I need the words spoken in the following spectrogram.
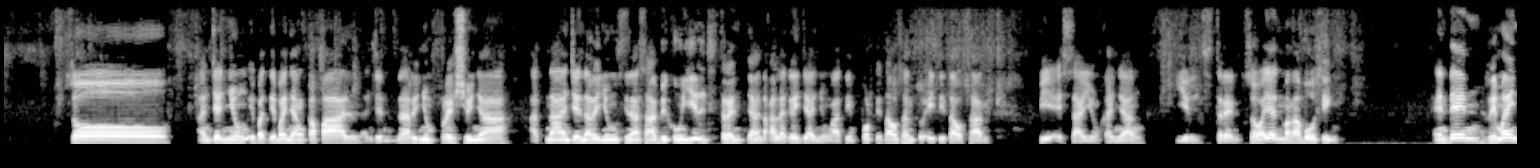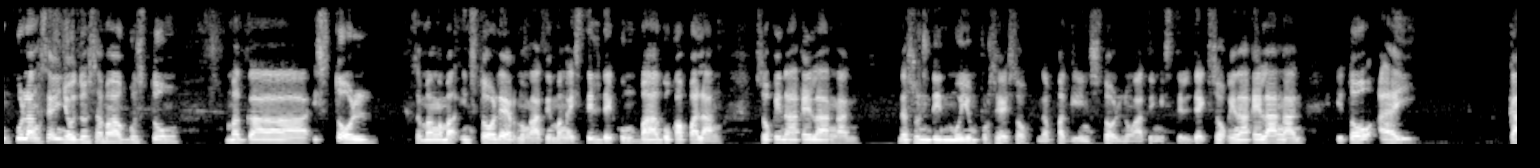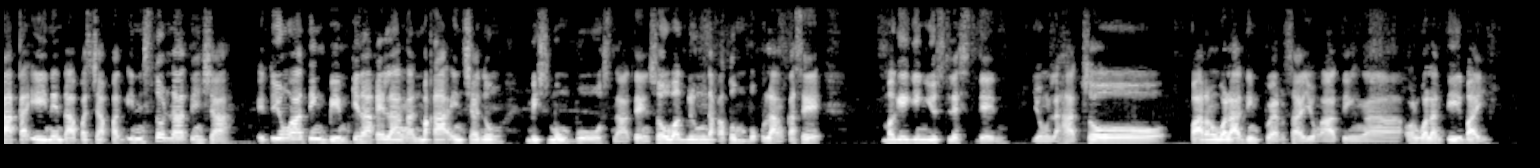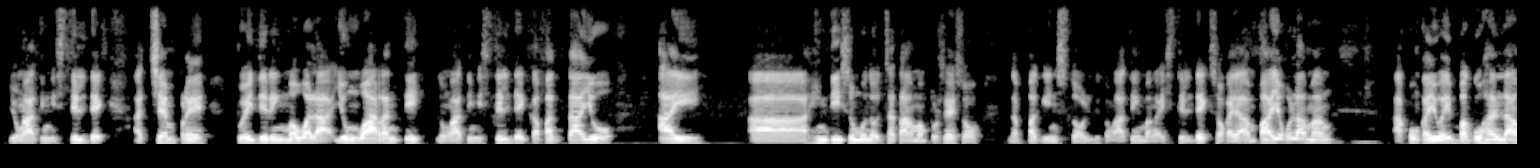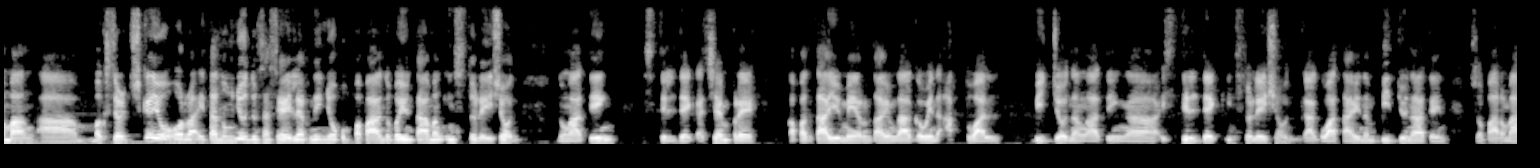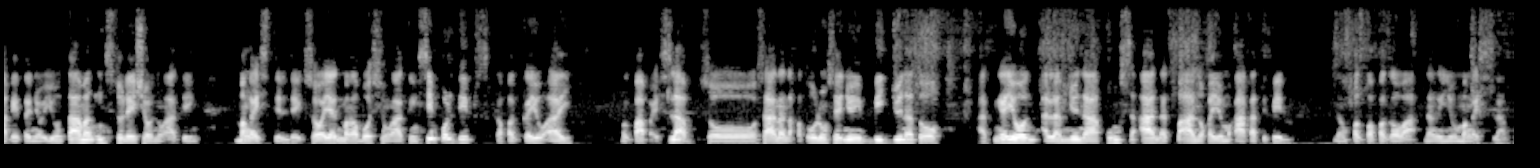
So, andyan yung iba't iba niyang kapal, andyan na rin yung presyo niya, at naandyan na rin yung sinasabi kong yield strength niya. Nakalagay dyan yung ating 40,000 to 80,000 PSI yung kanyang yield strength. So, ayan mga bossing. And then, remind ko lang sa inyo, dun sa mga gustong mag-install, sa mga installer ng ating mga steel deck, kung bago ka pa lang, so kinakailangan na sundin mo yung proseso ng pag-install ng ating steel deck. So, kinakailangan, ito ay kakainin. Dapat siya, pag install natin siya, ito yung ating beam, kinakailangan makain siya nung mismong buhos natin. So, wag yung nakatumbok lang kasi magiging useless din yung lahat. So, parang wala ding puwersa yung ating, ah, or walang tibay yung ating steel deck. At syempre, pwede ring mawala yung warranty ng ating steel deck kapag tayo ay ah, hindi sumunod sa tamang proseso ng pag-install nitong ating mga steel deck. So kaya ang payo ko lamang, ah, kung kayo ay baguhan lamang, ah, mag-search kayo or ah, itanong nyo dun sa seller ninyo kung paano ba yung tamang installation ng ating steel deck. At syempre, kapag tayo meron tayong gagawin na actual video ng ating ah, steel deck installation, gagawa tayo ng video natin so para makita nyo yung tamang installation ng ating mga steel deck. So ayan mga boss yung ating simple tips kapag kayo ay magpapa-slab. So sana nakatulong sa inyo yung video na to at ngayon alam nyo na kung saan at paano kayo makakatipid ng pagpapagawa ng inyong mga slab.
